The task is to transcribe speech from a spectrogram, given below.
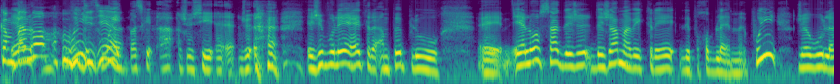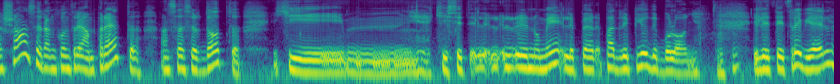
comme maman, vous oui, disiez. Oui, parce que ah, je suis... Euh, je, et je voulais être un peu plus... Et, et alors, ça, déjà, déjà m'avait créé des problèmes. Puis, j'ai eu la chance s'est rencontré un prêtre, un sacerdote qui, mm, qui s'était nommé le père Padre Pio de Bologne. Mhm. Il était très vieux,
